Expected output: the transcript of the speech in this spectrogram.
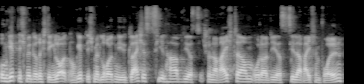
umgib dich mit den richtigen Leuten. Umgib dich mit Leuten, die gleiches Ziel haben, die das schon erreicht haben oder die das Ziel erreichen wollen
